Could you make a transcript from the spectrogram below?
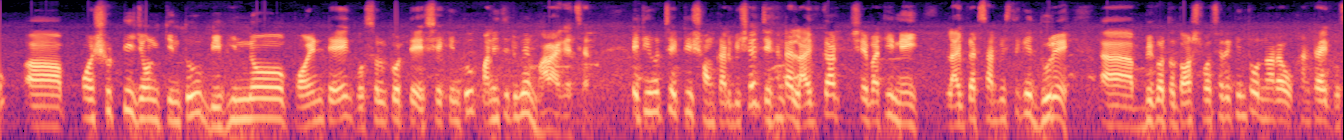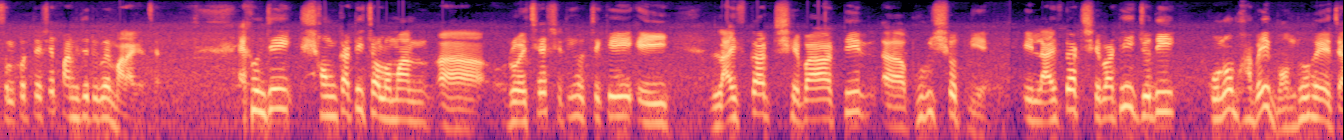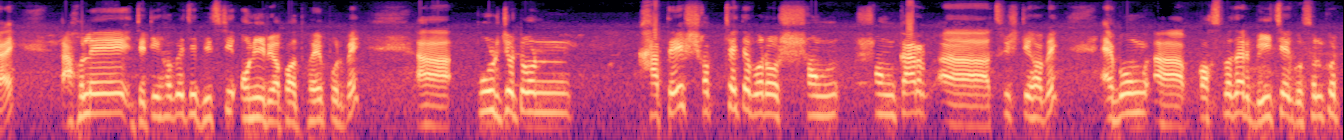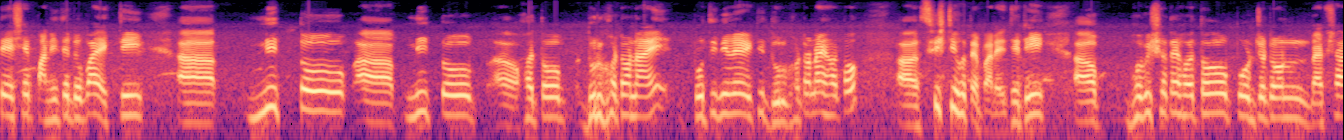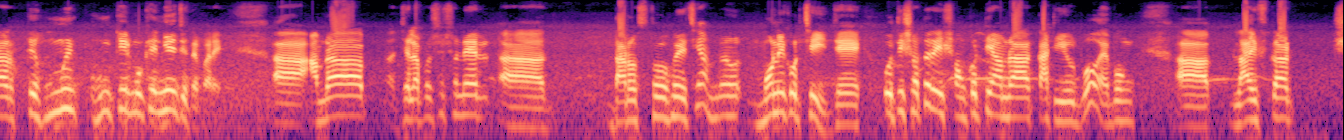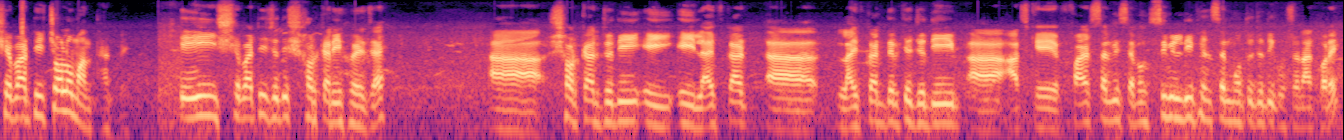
পঁয়ষট্টি জন কিন্তু বিভিন্ন পয়েন্টে গোসল করতে এসে কিন্তু পানিতে ডুবে মারা গেছেন। এটি হচ্ছে একটি শঙ্কার বিষয়, যেখানটায় লাইফগার্ড সেবাটি নেই। লাইফগার্ড সার্ভিস থেকে দূরে বিগত দশ বছরে কিন্তু ওনারা ওখানটায় গোসল করতে এসে পানিতে ডুবে মারা গেছেন। এখন যেই শঙ্কাটি চলমান রয়েছে সেটি হচ্ছে কি এই লাইফগার্ড সেবাটির ভবিষ্যৎ নিয়ে। এই লাইফগার্ড সেবাটি যদি কোনোভাবেই বন্ধ হয়ে যায়, তাহলে যেটি হবে যে বীজটি অনিরাপদ হয়ে পড়বে। পর্যটন খাতে সবচাইতে বড় শঙ্কার সৃষ্টি হবে এবং কক্সবাজার বিচে গোসল করতে এসে পানিতে ডোবা একটি নিত্য নিত্য হয়তো দুর্ঘটনায়, প্রতিদিনের একটি দুর্ঘটনায় হয়তো সৃষ্টি হতে পারে, যেটি ভবিষ্যতে হয়তো পর্যটন ব্যবসাকে হুমকি হুমকির মুখে নিয়ে যেতে পারে। আমরা জেলা প্রশাসনের দ্বারস্থ হয়েছি। আমরা মনে করছি যে অতি সত্বর এই সংকটটি আমরা কাটিয়ে উঠবো এবং লাইফগার্ড সেবাটি চলমান থাকবে। এই সেবাটি যদি সরকারি হয়ে যায় সরকার যদি এই এই লাইফগার্ড লাইফগার্ডদেরকে যদি আজকে ফায়ার সার্ভিস এবং সিভিল ডিফেন্সের মতো যদি ঘোষণা করে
